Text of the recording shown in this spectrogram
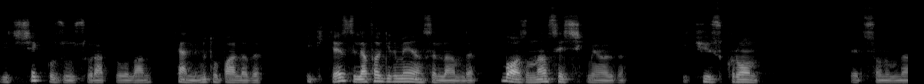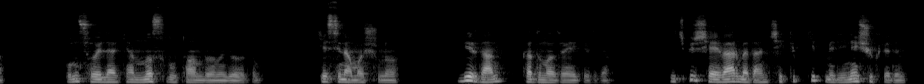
ve çiçek bozuğu suratlı olan kendini toparladı. İki kez lafa girmeye hazırlandı. Boğazından ses çıkmıyordu. 200 kron dedi sonunda. Bunu söylerken nasıl utandığını gördüm. Kesin ama şunu. Birden kadın araya girdi. Hiçbir şey vermeden çekip gitmediğine şükredin.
